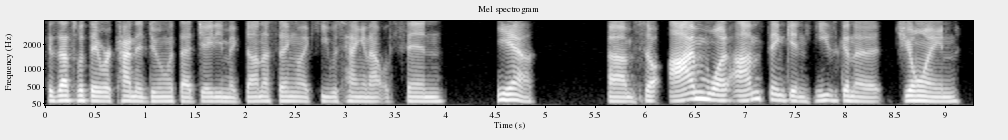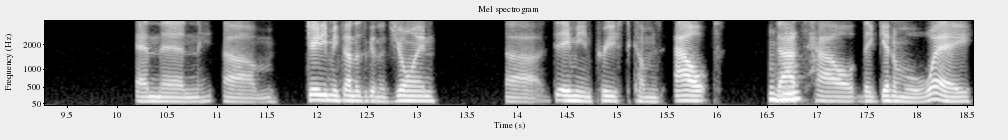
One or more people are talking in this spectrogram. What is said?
because that's what they were kind of doing with that JD McDonagh thing. Like he was hanging out with Finn. Yeah. Um, so I'm what I'm thinking he's gonna join, and then um, JD McDonagh is gonna join. Uh, Damian Priest comes out. Mhm. That's how they get him away.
